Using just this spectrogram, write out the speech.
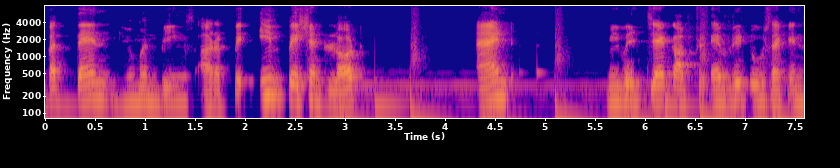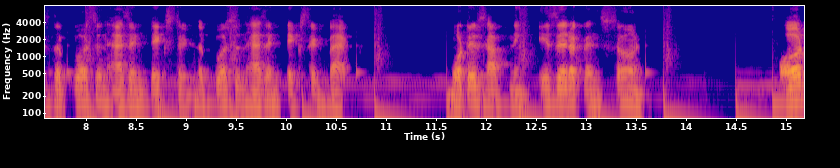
But then human beings are a impatient lot, and we will check after every two seconds the person hasn't texted, the person hasn't texted back. What is happening? Is there a concern? Or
